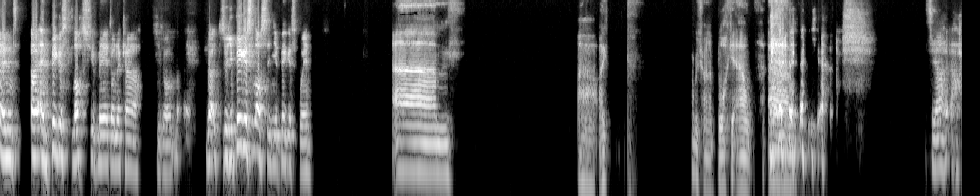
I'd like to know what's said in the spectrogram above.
And uh, and biggest loss you've made on a car. You don't. So your biggest loss and your biggest win. Um, uh, I probably trying to block it out. Um, yeah. See, I,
